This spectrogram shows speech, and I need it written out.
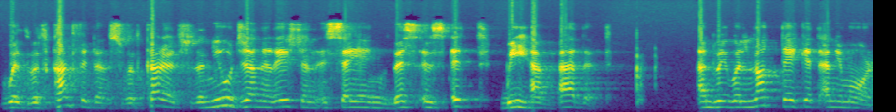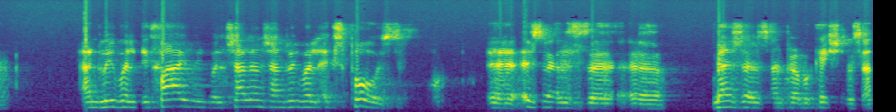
with, with confidence, with courage. The new generation is saying, This is it. We have had it. And we will not take it anymore. And we will defy, we will challenge, and we will expose uh, Israel's uh, uh measures and provocations and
